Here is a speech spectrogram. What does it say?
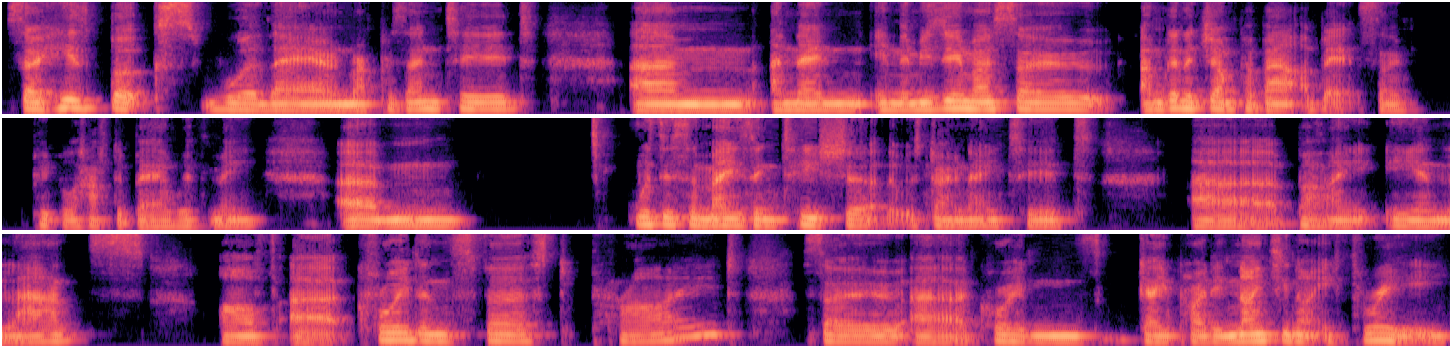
so his books were there and represented. Um, and then in the museum also, I'm going to jump about a bit, so people have to bear with me. Um, was this amazing T-shirt that was donated uh, by Ian Lads of uh, Croydon's first Pride. So uh, Croydon's Gay Pride in 1993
